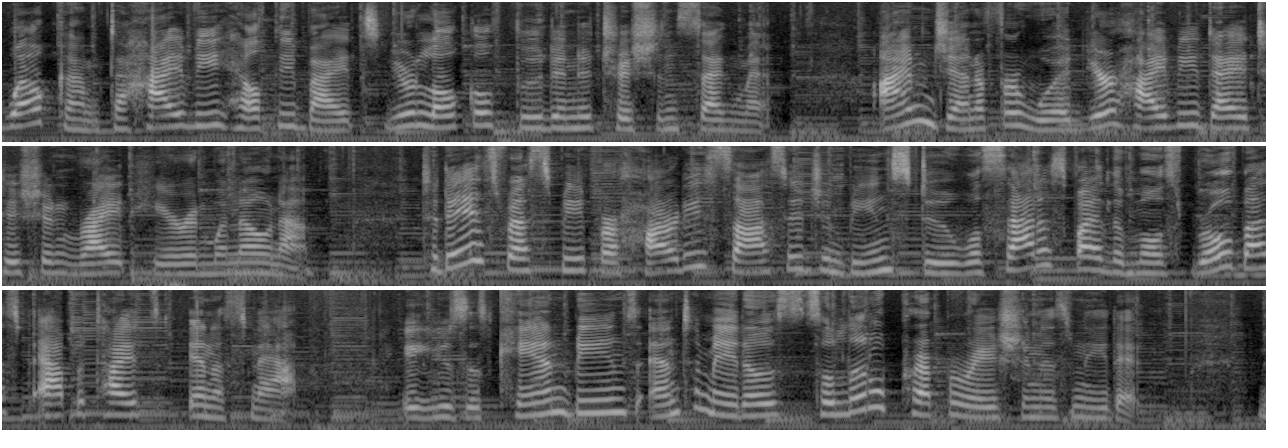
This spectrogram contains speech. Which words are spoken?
Welcome to Hy-Vee Healthy Bites, your local food and nutrition segment. I'm Jennifer Wood, your Hy-Vee dietitian right here in Winona. Today's recipe for hearty sausage and bean stew will satisfy the most robust appetites in a snap. It uses canned beans and tomatoes, so little preparation is needed.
